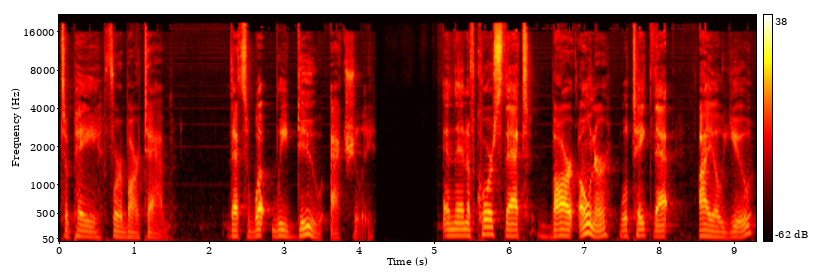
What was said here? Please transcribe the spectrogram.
to pay for a bar tab. That's what we do, actually. And then, of course, that bar owner will take that IOU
